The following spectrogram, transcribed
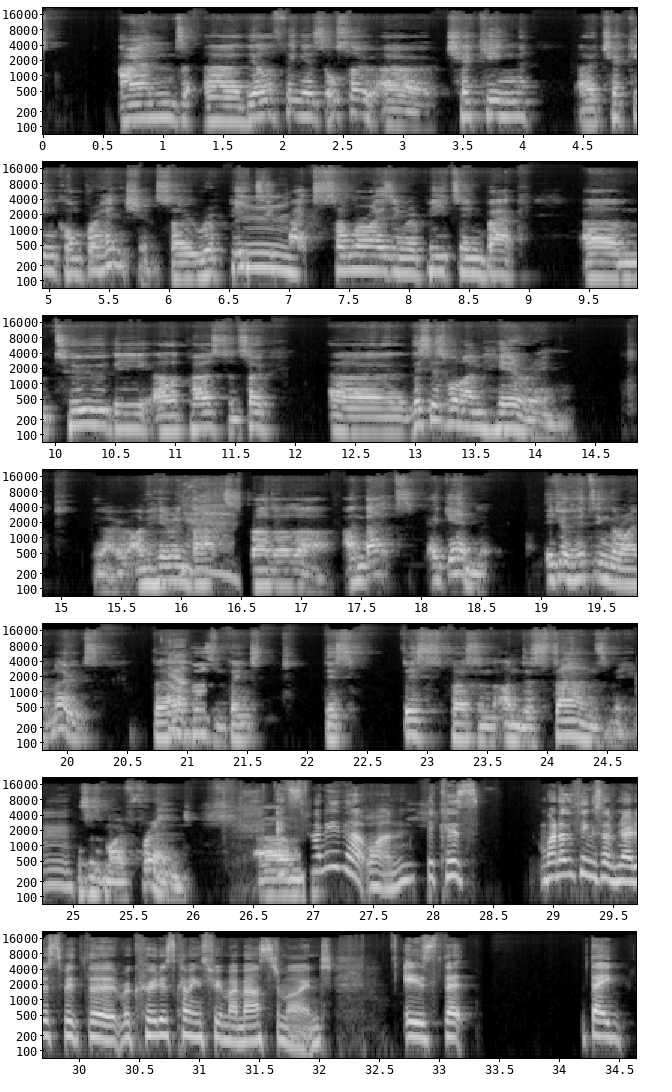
and uh, the other thing is also uh, checking uh, checking comprehension so repeating Mm. back summarizing repeating back um, to the other person so uh, this is what i'm hearing you know i'm hearing Yeah. that da da da and that again if you're hitting the right notes the Yeah. other person thinks this this person understands me. Mm. This is my friend. Um, it's funny that one because one of the things I've noticed with the recruiters coming through my mastermind is that they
